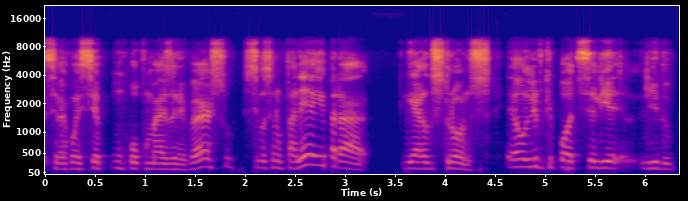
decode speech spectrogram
você vai conhecer um pouco mais do universo. Se você não está nem aí para Guerra dos Tronos, é um livro que pode ser li lido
